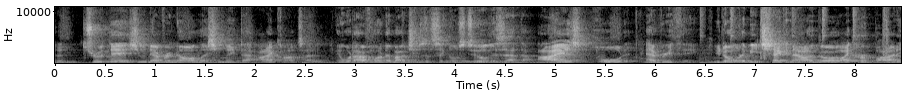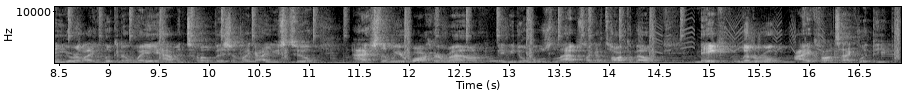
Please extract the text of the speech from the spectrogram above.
And the truth is, you never know unless you make that eye contact. And what I've learned about choosing signals too is that the eyes hold everything. You don't want to be checking out a girl like her body or like looking away, having tunnel vision like I used to. Actually, when you're walking around, maybe doing those laps like I talk about, make literal eye contact with people.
